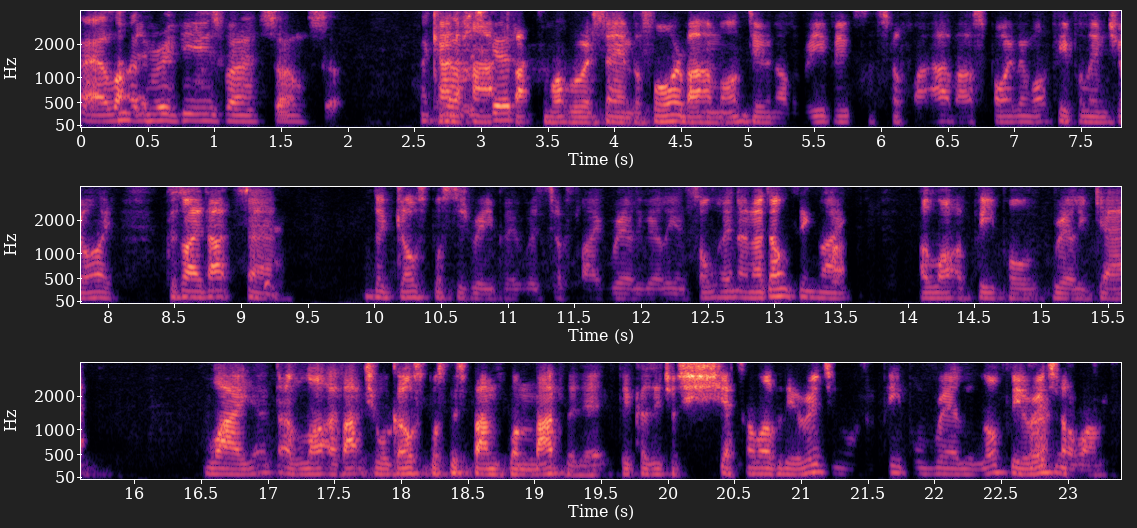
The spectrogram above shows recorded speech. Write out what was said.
uh, a lot of the reviews were. So, so It kind of harks back to what we were saying before about all doing all the reboots and stuff like that, about spoiling what people enjoy. Because like that's uh, the Ghostbusters reboot was just like really, really insulting, and I don't think like a lot of people really get why a lot of actual Ghostbusters fans were mad with it because it just shit all over the originals, and people really love the original ones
